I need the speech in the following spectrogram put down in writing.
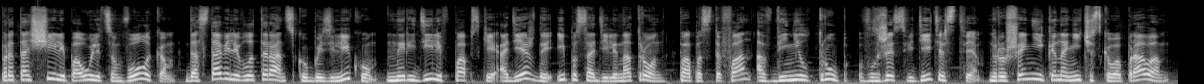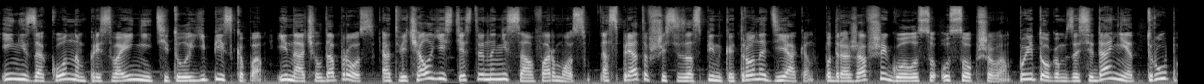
протащили по улицам Волоком, доставили в латеранскую базилику, нарядили в папские одежды и посадили на трон. Папа Стефан обвинил труп в лжесвидетельстве, нарушении канонического права и незаконном присвоении титула епископа и начал допрос. Отвечал, естественно, не сам Формоз, а спрятавшийся за спинкой трона диакон, подражавший голосу усопшего. По итогам заседания труп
